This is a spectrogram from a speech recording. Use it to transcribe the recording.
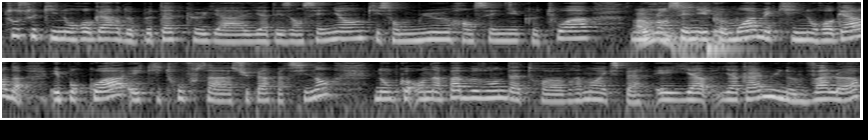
tout ce qui nous regarde, peut-être qu'il y a, il y a des enseignants qui sont mieux renseignés que toi, ah mieux renseignés que moi, mais qui nous regardent et pourquoi et qui trouvent ça super pertinent. Donc on n'a pas besoin d'être vraiment expert. Et il y a, il y a quand même une valeur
